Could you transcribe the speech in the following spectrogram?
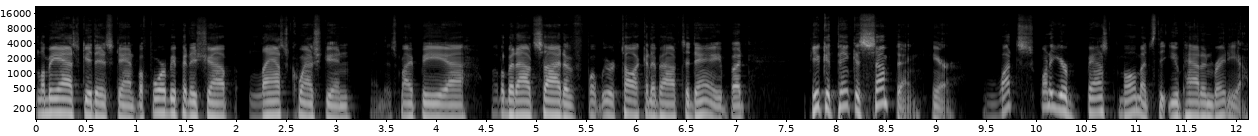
Let me ask you this, Dan, before we finish up. Last question, and this might be uh, a little bit outside of what we were talking about today, but if you could think of something here, what's one of your best moments that you've had in radio?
